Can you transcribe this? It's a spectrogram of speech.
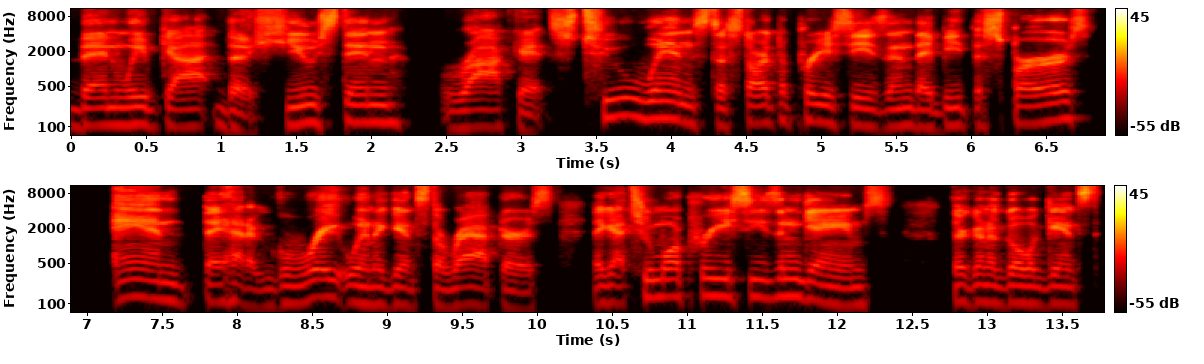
Then we've got the Houston Rockets, two wins to start the preseason. They beat the Spurs and they had a great win against the Raptors. They got two more preseason games. They're going to go against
